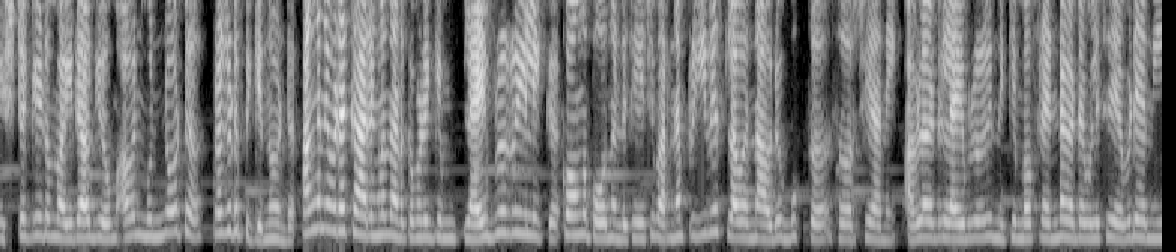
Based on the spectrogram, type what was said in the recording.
ഇഷ്ടക്കേടും വൈരാഗ്യവും അവൻ മുന്നോട്ട് പ്രകടിപ്പിക്കുന്നുണ്ട്. അങ്ങനെ ഇവിടെ കാര്യങ്ങൾ നടക്കുമ്പോഴേക്കും ലൈബ്രറിയിലേക്ക് കോങ് പോകുന്നുണ്ട്. ചേച്ചി പറഞ്ഞ പ്രീവിയസ് ലവ് എന്ന ഒരു ബുക്ക് സെർച്ച് ചെയ്യാനേ. അവളായിട്ട് ലൈബ്രറി നിൽക്കുമ്പോൾ ഫ്രണ്ട് ആകട്ടെ വിളിച്ച് എവിടെയാ നീ?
